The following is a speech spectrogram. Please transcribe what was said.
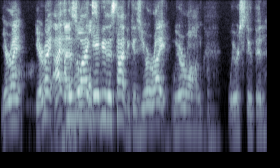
You're right. You're right. I, this is why I gave you this time because you were right. We were wrong. We were stupid.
